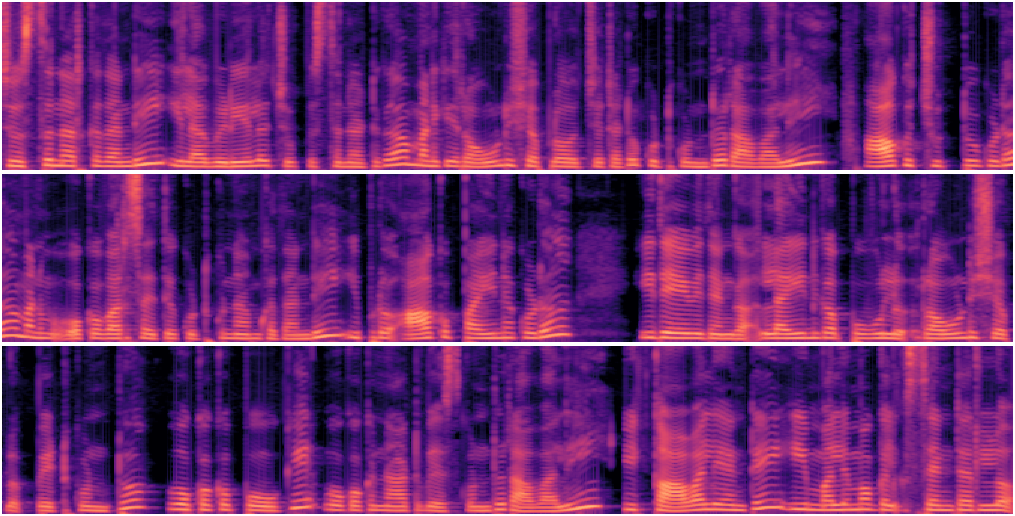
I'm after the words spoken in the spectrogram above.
చూస్తున్నారు కదండి. ఇలా వీడియోలో చూపిస్తున్నట్టుగా మనకి రౌండ్ షేప్లో వచ్చేటట్టు కుట్టుకుంటూ రావాలి. ఆకు చుట్టూ కూడా మనం ఒక వరుస అయితే కుట్టుకున్నాం కదండి. ఇప్పుడు ఆకు పైన కూడా ఇదే విధంగా లైన్గా పువ్వులు రౌండ్ షేప్లో పెట్టుకుంటూ ఒక్కొక్క పువ్వుకి ఒక్కొక్క నాటు వేసుకుంటూ రావాలి. ఇక కావాలి అంటే ఈ మల్లె మొగ్గలకి సెంటర్లో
